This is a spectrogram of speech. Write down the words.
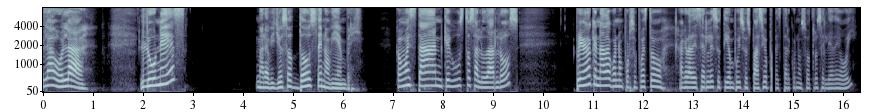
Hola, hola. Lunes maravilloso 2 de noviembre. ¿Cómo están? Qué gusto saludarlos. Primero que nada, bueno, por supuesto, agradecerles su tiempo y su espacio para estar con nosotros el día de hoy.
